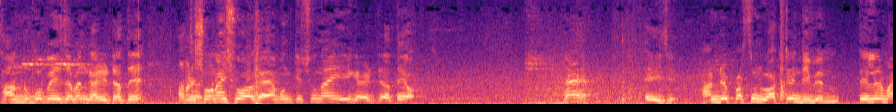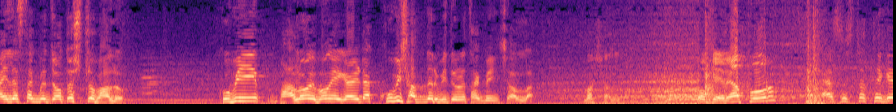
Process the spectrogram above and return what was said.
সানরূপও পেয়ে যাবেন গাড়িটাতে। মানে আচ্ছা। সোনাই সোহাগা এমন কিছু নাই এই গাড়িটাতে। হ্যাঁ এই যে hundred percent work and driven তেলের মাইলেজ থাকবে যথেষ্ট ভালো। খুবই ভালো এবং এই গাড়িটা খুবই সাধ্যের ভিতরে থাকবে ইনশাল্লাহ মাশাআল্লাহ। ওকে র্যাপ ফোর অ্যাসেসটার থেকে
